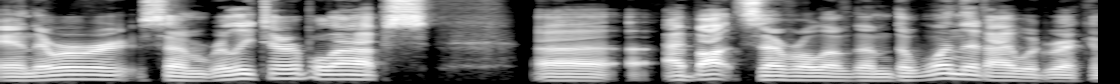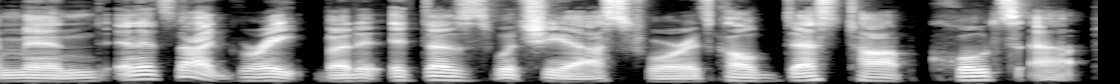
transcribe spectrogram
and there were some really terrible apps uh, I bought several of them. The one that I would recommend, and it's not great, but it, it does what she asked for. It's called Desktop Quotes App,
